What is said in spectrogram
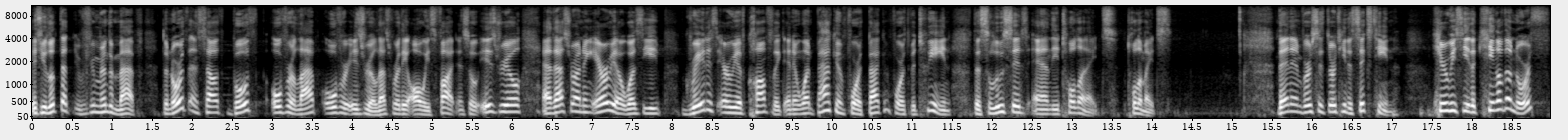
If you looked at, if you remember the map, the north and south both overlap over Israel. That's where they always fought. And so Israel and that surrounding area was the greatest area of conflict, and it went back and forth, back and forth between the Seleucids and the Ptolemites. Ptolemites. Then in verses 13 to 16, here we see the king of the north.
